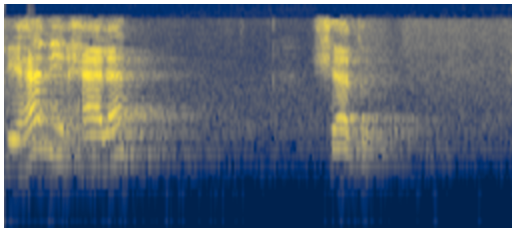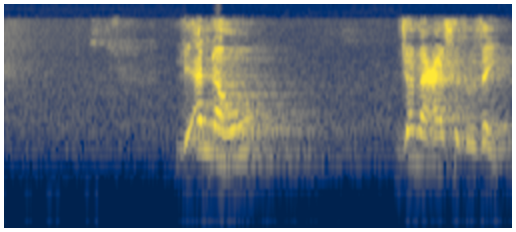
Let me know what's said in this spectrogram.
في هذه الحالة شاذ. لأنه جمع شذوذين.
